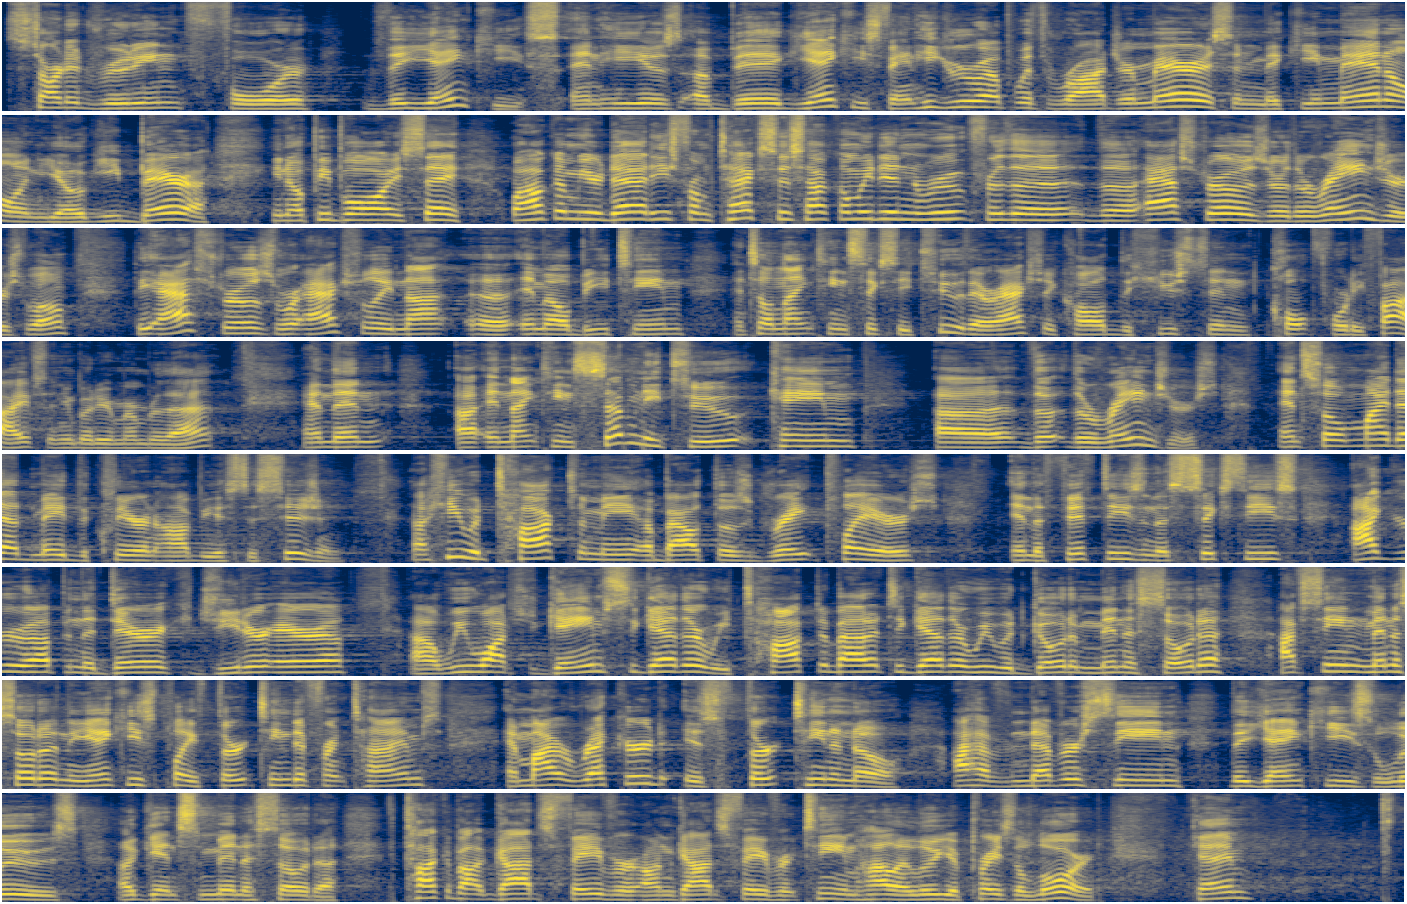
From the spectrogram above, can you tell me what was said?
started rooting for the Yankees, and he is a big Yankees fan. He grew up with Roger Maris and Mickey Mantle and Yogi Berra. You know, people always say, well, how come your dad, he's from Texas, how come we didn't root for the, the Astros or the Rangers? Well, the Astros were actually not an MLB team until 1962. They were actually called the Houston Colt 45s. Anybody remember that? And then uh, in 1972 came uh, the, the Rangers. And so my dad made the clear and obvious decision. Now, he would talk to me about those great players in the 50s and the 60s. I grew up in the Derek Jeter era. Uh, we watched games together. We talked about it together. We would go to Minnesota. I've seen Minnesota and the Yankees play 13 different times, and my record is 13 and 0. I have never seen the Yankees lose against Minnesota. Talk about God's favor on God's favorite team. Hallelujah. Praise the Lord. Okay?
